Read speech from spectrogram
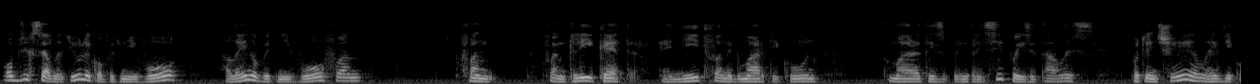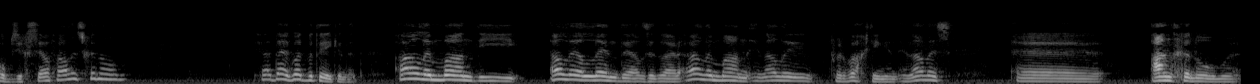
Op zichzelf, natuurlijk op het niveau, alleen op het niveau van, van, van. En niet van de gmartikun, maar het is, in principe is het alles, potentieel heeft hij op zichzelf alles genomen. Ja, dat, wat betekent dat? Alle man die alle ellende, als het ware, alle man en alle verwachtingen en alles uh, aangenomen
